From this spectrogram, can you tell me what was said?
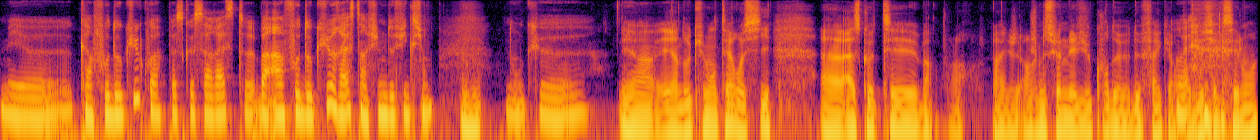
mais euh, qu'un faux docu, quoi, parce que ça reste. Bah, un faux docu reste un film de fiction. Mhm. Donc. Et un, et un documentaire aussi à ce côté, alors, pareil. Alors, je me souviens de mes vieux cours de, de fac, alors, Ouais. Dieu sait que c'est loin,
